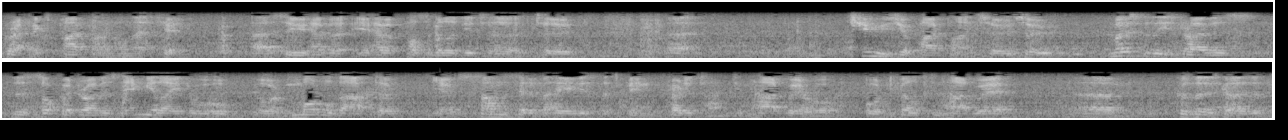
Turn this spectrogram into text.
graphics pipeline on that chip. Uh, so you have a you have a possibility to to uh, choose your pipeline. So so most of these drivers, the software drivers emulate or, or modeled after you know some set of behaviors that's been prototyped in hardware or, or developed in hardware. because um, those guys have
